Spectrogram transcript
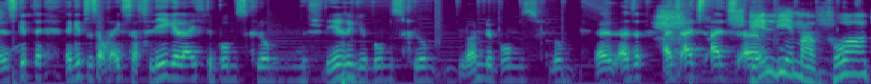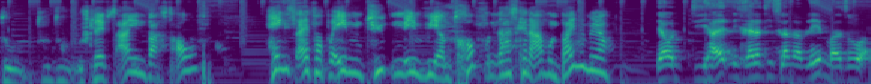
es gibt, da gibt es auch extra pflegeleichte Bumsklumpen, schwierige Bumsklumpen, blonde Bumsklumpen. Äh, Also, als, als, als, Stell ähm, dir mal vor, du, du, du schläfst ein, wachst auf, hängst einfach bei einem Typen irgendwie am Tropf und hast keine Arme und Beine mehr. ja, und die halten nicht relativ lange am Leben, also,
